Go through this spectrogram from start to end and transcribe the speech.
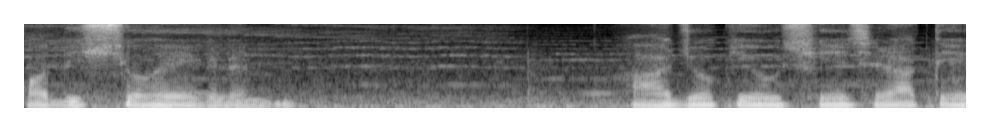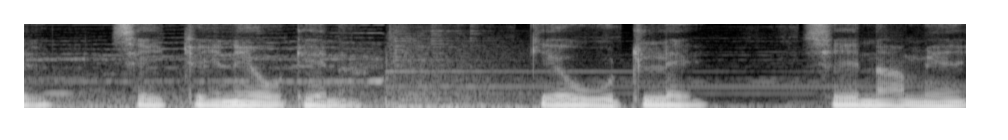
অদৃশ্য হয়ে গেলেন। আজও কেউ শেষ রাতের সেই ট্রেনে ওঠে না। কেউ উঠলে সে নামে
